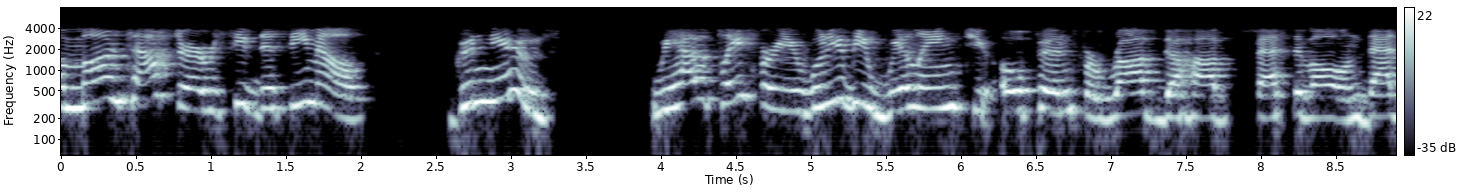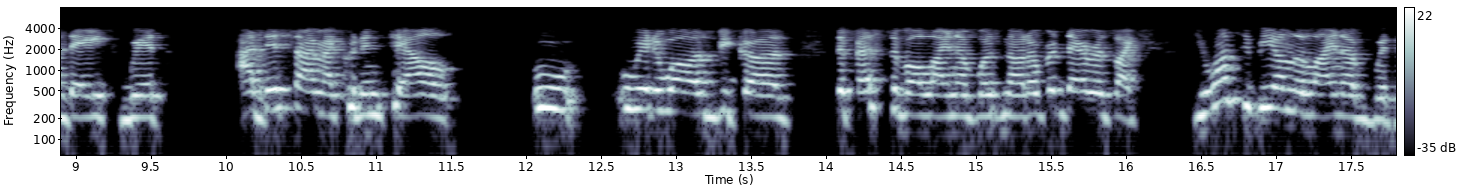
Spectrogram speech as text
A month after I received this email, good news. We have a place for you. Will you be willing to open for Rock the Hub Festival on that date with at this time I couldn't tell who who it was because the festival lineup was not over there. It was like, you want to be on the lineup with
